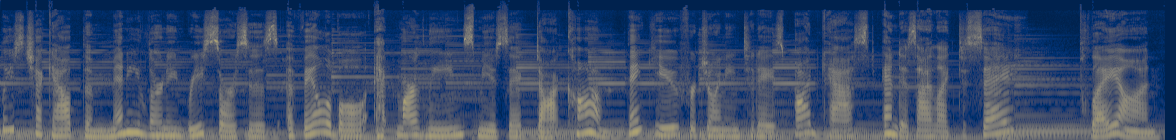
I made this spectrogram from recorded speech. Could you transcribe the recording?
please check out the many learning resources available at marlenesmusic.com. Thank you for joining today's podcast, and as I like to say, play on.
